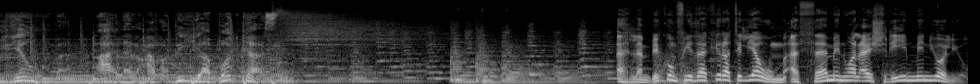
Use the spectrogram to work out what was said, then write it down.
اليوم على العربية بودكاست. أهلا بكم في ذاكرة اليوم الثامن والعشرين من يوليو.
